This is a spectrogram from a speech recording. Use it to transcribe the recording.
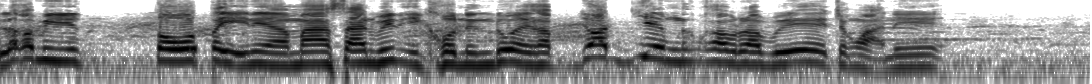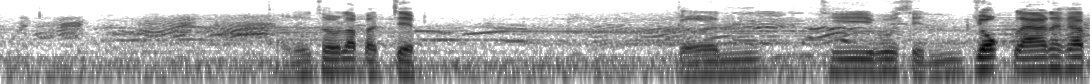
แล้วก็มี โตติเนี่ยมาแซนด์วิชอีกคนหนึ่งด้วยครับ ยอดเยี่ยมครับคาราบูเอจังหวะนี้ตอนนี้เท่ารับบาดเจ็บ เกินที่ผู้สินยกแล้วนะครับ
